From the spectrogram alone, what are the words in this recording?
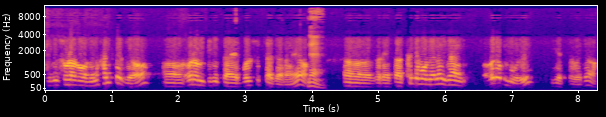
빙수라고 하면 한자죠. 어, 얼음 빙자에 물 숫자잖아요. 네. 어, 그러니까 크게 보면은 그냥 얼음물 이겠죠, 그죠?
